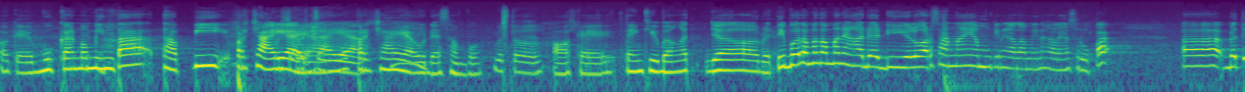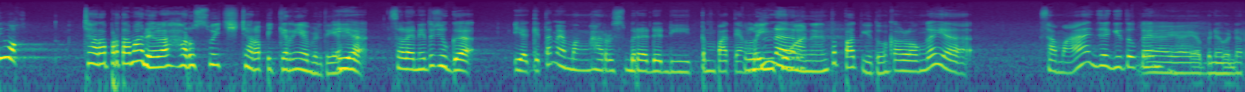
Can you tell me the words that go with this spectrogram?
Oke bukan meminta tapi percaya, Percaya. ya. Percaya. Udah sembuh. Betul. Oke, thank you banget Jel. Berarti buat teman-teman yang ada di luar sana yang mungkin ngalamin hal yang serupa, eh, berarti waktu cara pertama adalah harus switch cara pikirnya berarti ya. Iya, selain itu juga ya kita memang harus berada di tempat yang Lingkungan benar. yang tepat gitu. Kalau enggak ya sama aja gitu kan. Iya, iya, iya, benar-benar.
